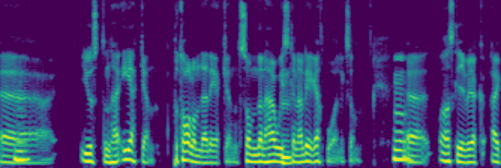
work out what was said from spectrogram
Eh, Just den här eken, på tal om den eken, som den här whiskyn har legat på. Liksom. Eh, och han skriver, jag, jag,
